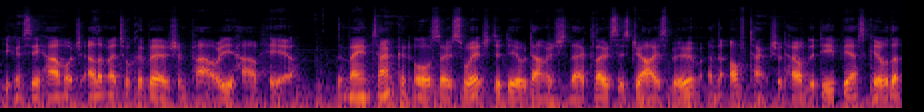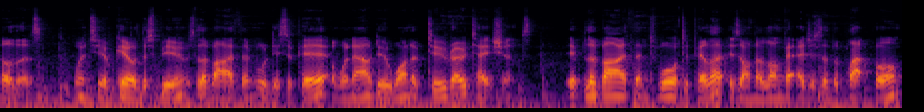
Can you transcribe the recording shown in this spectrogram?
You can see how much elemental conversion power you have here. The main tank can also switch to deal damage to their closest Gyre Spume, and the off tank should help the DPS kill the others. Once you have killed the Spumes, Leviathan will disappear and will now do one of two rotations. If Leviathan's water pillar is on the longer edges of the platform,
